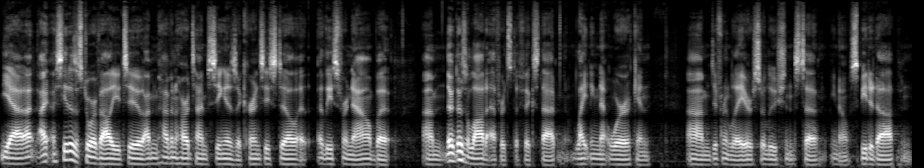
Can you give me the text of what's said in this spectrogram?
Yeah, I, I see it as a store of value too. I'm having a hard time seeing it as a currency still, at, at least for now. But um, there, there's a lot of efforts to fix that. Lightning Network and um, different layer solutions to you know speed it up and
